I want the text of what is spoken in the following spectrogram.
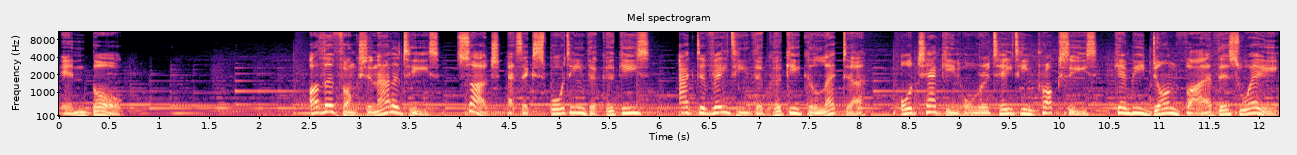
in bulk. Other functionalities, such as exporting the cookies, activating the cookie collector, or checking or rotating proxies can be done via this way.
